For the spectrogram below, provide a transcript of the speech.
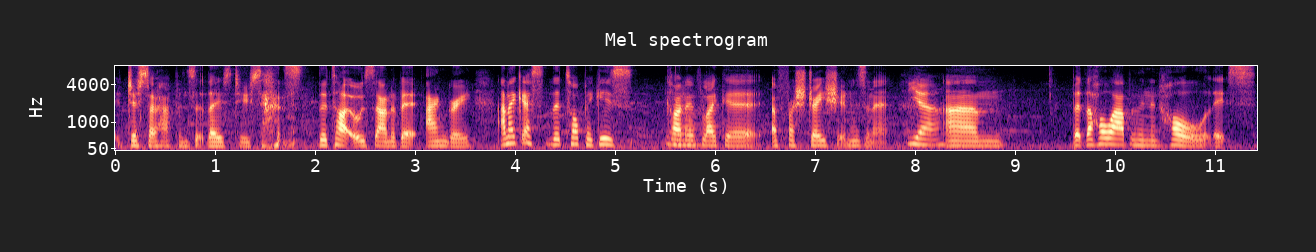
it just so happens that those two sounds, the titles sound a bit angry, and I guess the topic is kind Yeah. of like a, a frustration, isn't it? Yeah. Um, but the whole album in a whole, it's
